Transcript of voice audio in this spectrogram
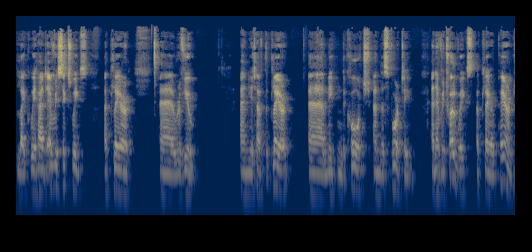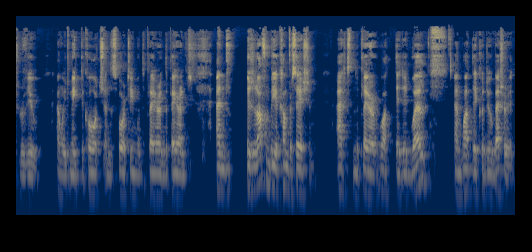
Like we had every six weeks a player uh, review, and you'd have the player uh, meeting the coach and the support team, and every twelve weeks a player parent review, and we'd meet the coach and the support team with the player and the parent, and it would often be a conversation, asking the player what they did well and what they could do better in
